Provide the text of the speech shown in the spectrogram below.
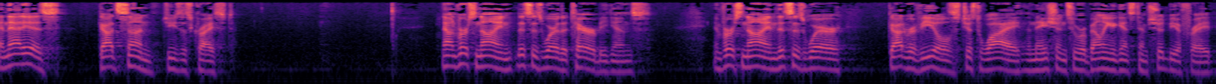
And that is God's Son, Jesus Christ. Now in verse 9, this is where the terror begins. In verse 9, this is where God reveals just why the nations who are rebelling against him should be afraid.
